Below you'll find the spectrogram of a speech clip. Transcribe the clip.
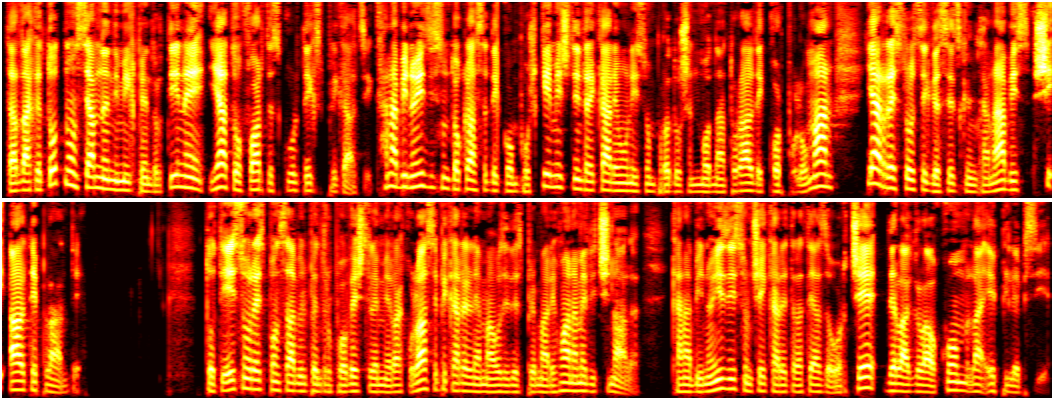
Dar dacă tot nu înseamnă nimic pentru tine, iată o foarte scurtă explicație. Cannabinoizii sunt o clasă de compuși chimici, dintre care unii sunt produși în mod natural de corpul uman, iar restul se găsesc în cannabis și alte plante. Tot ei sunt responsabili pentru poveștile miraculoase pe care le-am auzit despre marihuana medicinală. Cannabinoizii sunt cei care tratează orice, de la glaucom la epilepsie.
